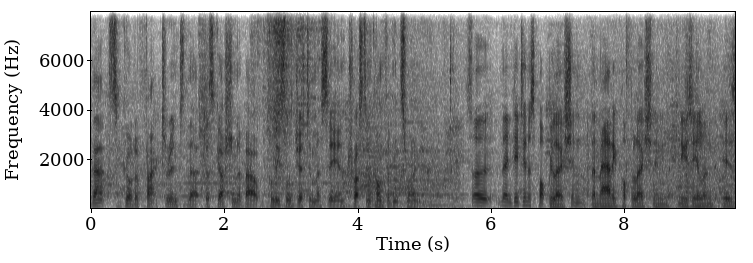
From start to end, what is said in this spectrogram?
that's got to factor into that discussion about police legitimacy and trust and confidence, right? So, the indigenous population, the Maori population in New Zealand, is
